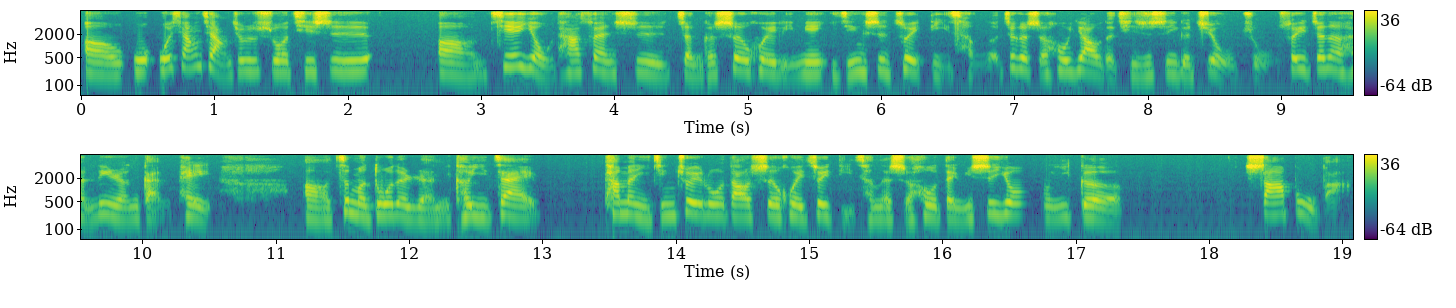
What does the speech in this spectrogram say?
呃，我我想讲就是说，其实，呃，皆有它算是整个社会里面已经是最底层了。这个时候要的其实是一个救助，所以真的很令人感佩。啊，这么多的人可以在他们已经坠落到社会最底层的时候，等于是用一个纱布吧。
